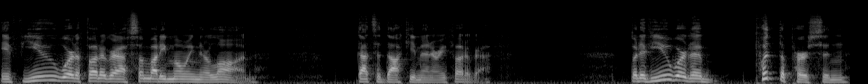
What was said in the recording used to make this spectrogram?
if you were to photograph somebody mowing their lawn, that's a documentary photograph. But if you were to put the person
